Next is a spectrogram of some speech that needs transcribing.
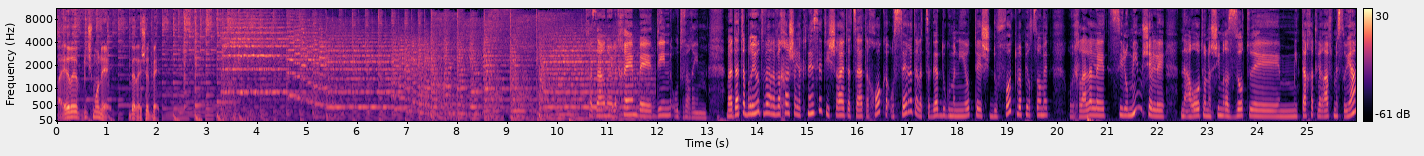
הערב בשמונה, ברשת ב'. אליכם בדין ודברים. ועדת הבריאות והרווחה של הכנסת אישרה את הצעת החוק האוסרת על הצגת דוגמניות אה, שדופות בפרסומת, ובכלל על אה, צילומים של אה, נערות או נשים רזות מתחת לרף מסוים.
